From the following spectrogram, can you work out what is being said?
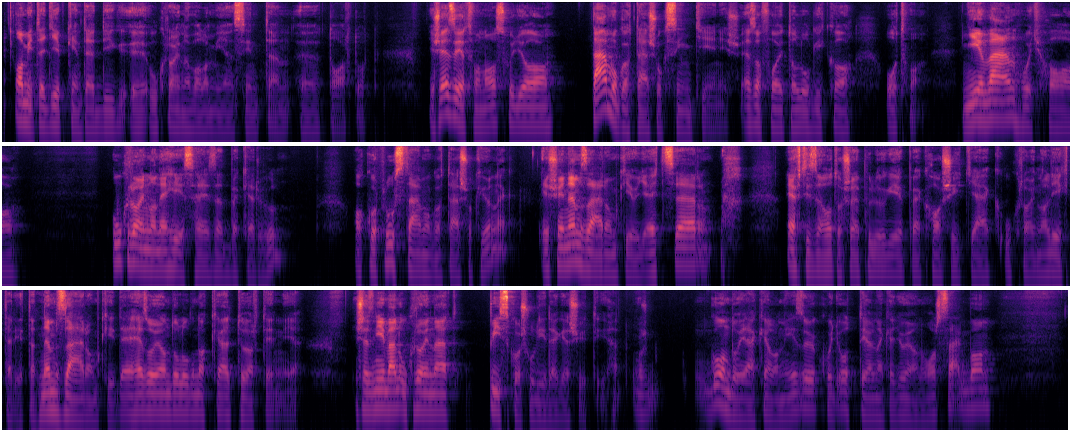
amit egyébként eddig Ukrajna valamilyen szinten tartott. És ezért van az, hogy a támogatások szintjén is ez a fajta logika ott van. Nyilván, hogyha Ukrajna nehéz helyzetbe kerül, akkor plusz támogatások jönnek, és én nem zárom ki, hogy egyszer F-16-os repülőgépek hasítják Ukrajna légterét. Tehát nem zárom ki, de ehhez olyan dolognak kell történnie. És ez nyilván Ukrajnát piszkosul idegesíti. Hát most gondolják el a nézők, hogy ott élnek egy olyan országban,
